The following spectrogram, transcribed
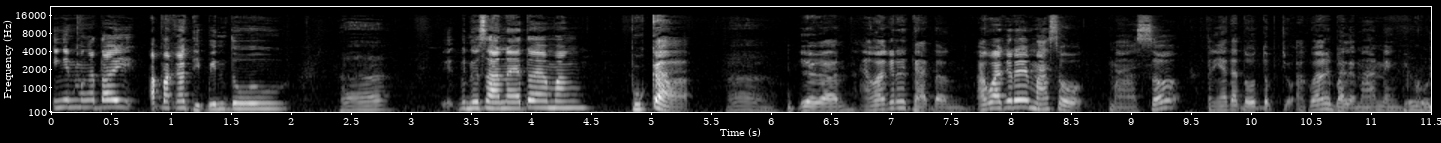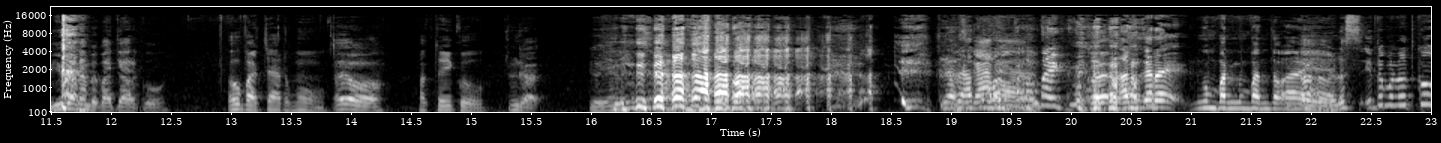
ingin mengetahui apakah di pintu Hah? pintu sana itu emang buka Ah. ya kan aku akhirnya datang aku akhirnya masuk masuk ternyata tutup cuk. Aku akhirnya balik maneng diguyu kan sampai pacarku. Oh pacarmu? Ayo. Waktu itu enggak. Yo, yang ini. Sekarang. aku. Kayak- aku kira ngumpan-ngumpan tok ae. Ah, terus itu menurutku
